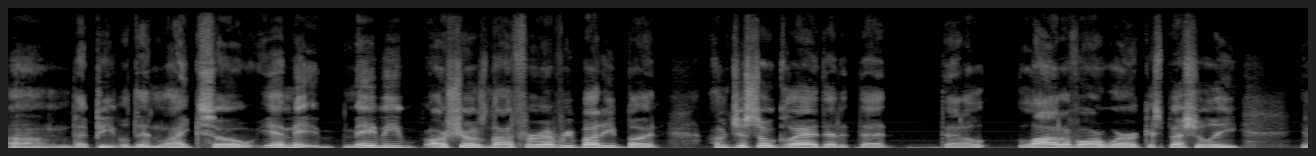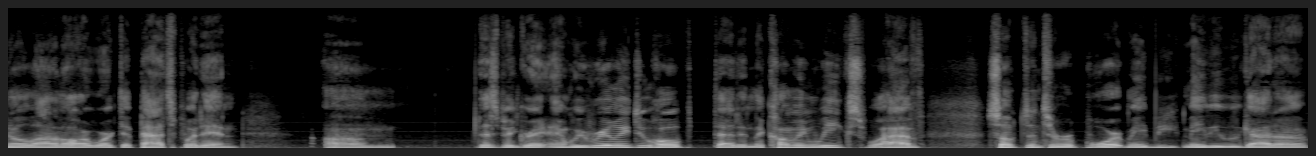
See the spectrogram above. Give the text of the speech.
um, that people didn't like. So yeah, may, maybe our show's not for everybody, but I'm just so glad that that that a lot of our work, especially you know a lot of the hard work that Pat's put in, um, has been great. And we really do hope that in the coming weeks we'll have something to report. Maybe maybe we got a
